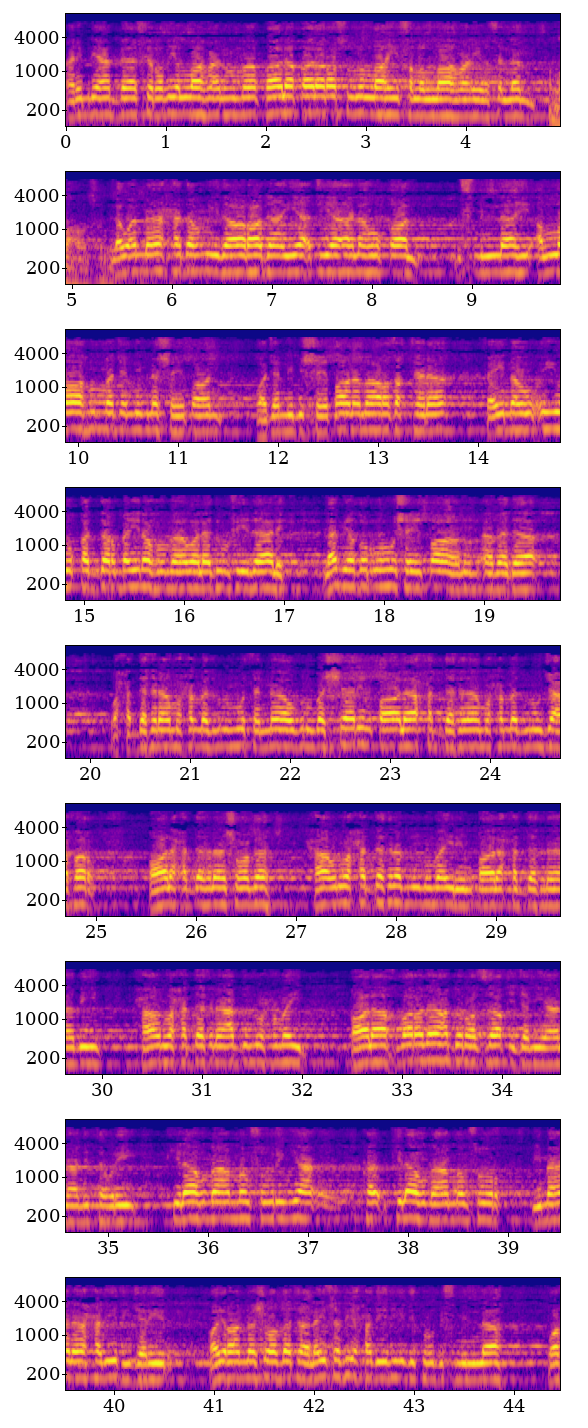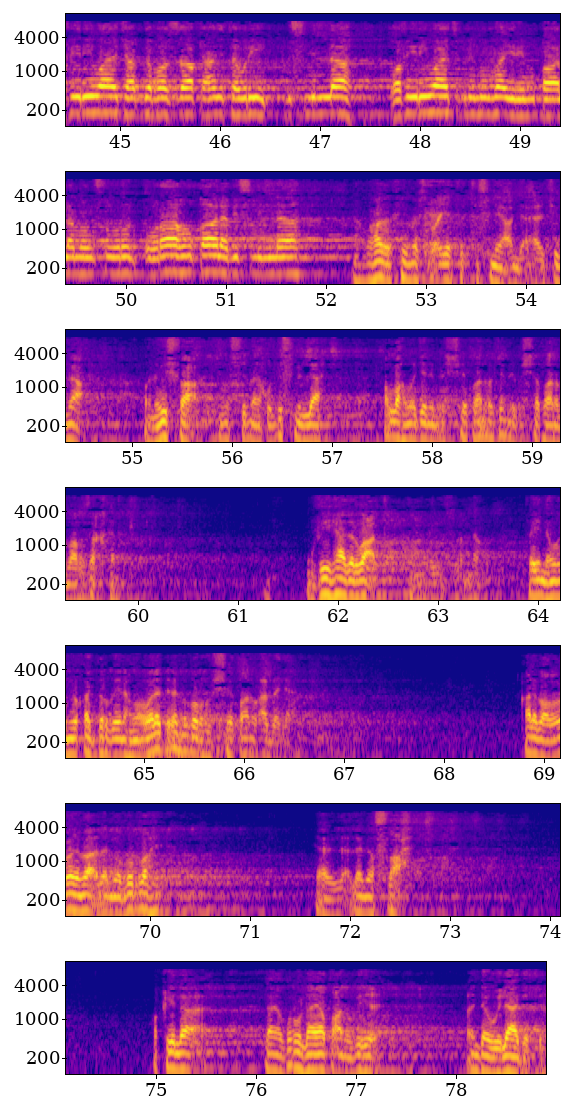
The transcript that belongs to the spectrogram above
عن ابن عباس رضي الله عنهما قال قال رسول الله صلى الله عليه وسلم الله لو أن أحدهم إذا أراد أن يأتي أهله قال بسم الله اللهم جنبنا الشيطان وجنب الشيطان ما رزقتنا فإنه إن يقدر بينهما ولد في ذلك لم يضره شيطان أبدا. وحدثنا محمد بن المثنى وابن بشار قال حدثنا محمد بن جعفر قال حدثنا شعبة حاء وحدثنا ابن نمير قال حدثنا أبي حاء وحدثنا عبد بن حميد قال أخبرنا عبد الرزاق جميعا عن الثوري كلاهما عن منصور كلاهما عن منصور بمعنى حديث جرير غير أن شعبة ليس في حديثه ذكر بسم الله وفي رواية عبد الرزاق عن الثوري بسم الله وفي رواية ابن نمير قال منصور أراه قال بسم الله. وهذا في مشروعية التسمية عند الجماع. وأنه يشفع المسلم يقول بسم الله. اللهم جنب الشيطان وجنب الشيطان ما رزقتنا وفي هذا الوعد. فإنه إن يقدر بينهما ولد لم يضره الشيطان أبدا. قال بعض العلماء لم يضره يعني لم يصرعه. وقيل لا يضره لا يطعن به عند ولادته.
